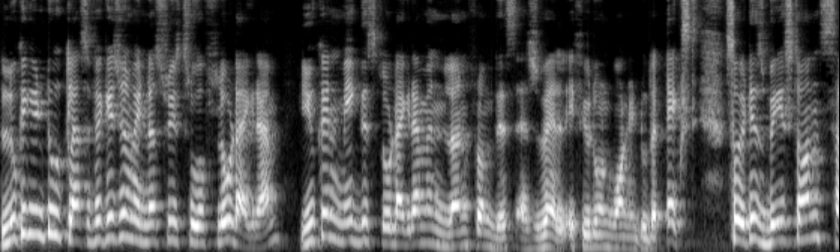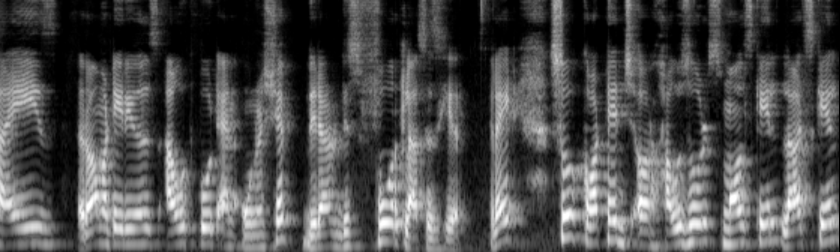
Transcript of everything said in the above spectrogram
looking into classification of industries through a flow diagram you can make this flow diagram and learn from this as well if you don't want into the text. So it is based on size raw materials output and ownership. There are these four classes here right? So cottage or household, small scale, large scale,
